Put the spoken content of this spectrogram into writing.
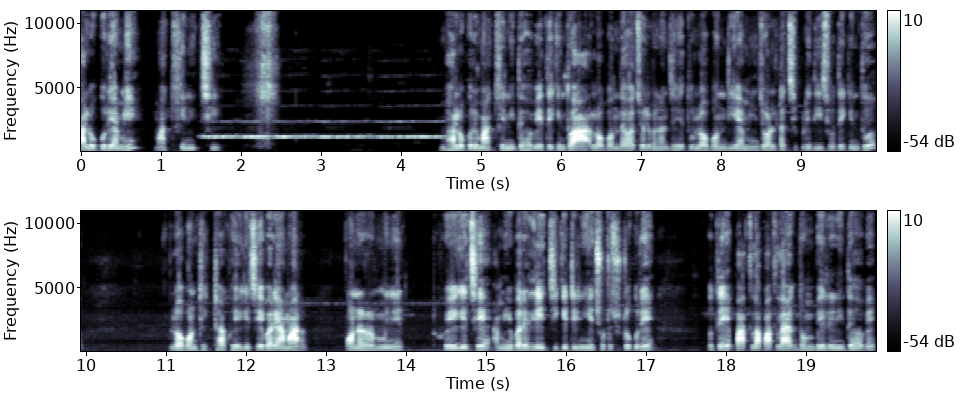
ভালো করে আমি মাখিয়ে নিচ্ছি। ভালো করে মাখিয়ে নিতে হবে। এতে কিন্তু আর লবণ দেওয়া চলবে না। যেহেতু লবণ দিয়ে আমি জলটা চিপড়ে দিয়েছি, ওতে কিন্তু লবণ ঠিকঠাক হয়ে গেছে। এবারে আমার পনেরো মিনিট হয়ে গেছে। আমি এবারে লেচি কেটে নিয়ে ছোট ছোট করে ওতে পাতলা পাতলা একদম বেলে নিতে হবে।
